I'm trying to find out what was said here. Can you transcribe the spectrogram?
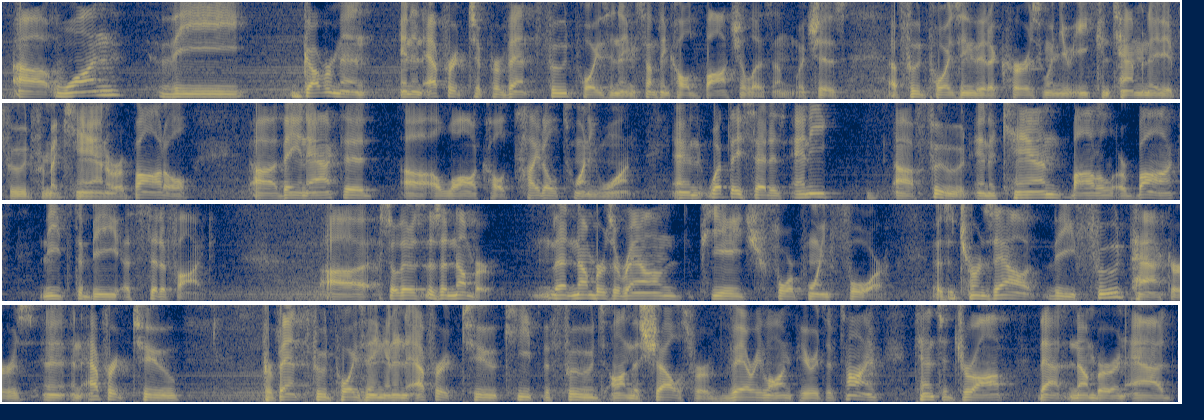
Uh, one, the government in an effort to prevent food poisoning, something called botulism, which is a food poisoning that occurs when you eat contaminated food from a can or a bottle, uh, they enacted uh, a law called Title 21. And what they said is any uh, food in a can, bottle, or box needs to be acidified. Uh, so there's, there's a number. That number is around pH 4.4. As it turns out, the food packers, in an effort to prevent food poisoning and an effort to keep the foods on the shelves for very long periods of time, tend to drop that number and add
